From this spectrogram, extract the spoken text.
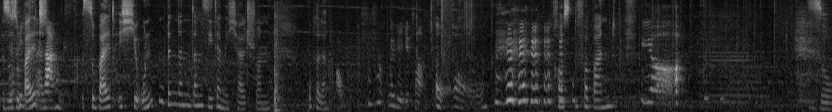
Also Der sobald, sobald ich hier unten bin, dann, dann sieht er mich halt schon. Hoppala. Hat mir wehgetan. Oh, oh. Brauchst du einen Verband? Ja. So.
